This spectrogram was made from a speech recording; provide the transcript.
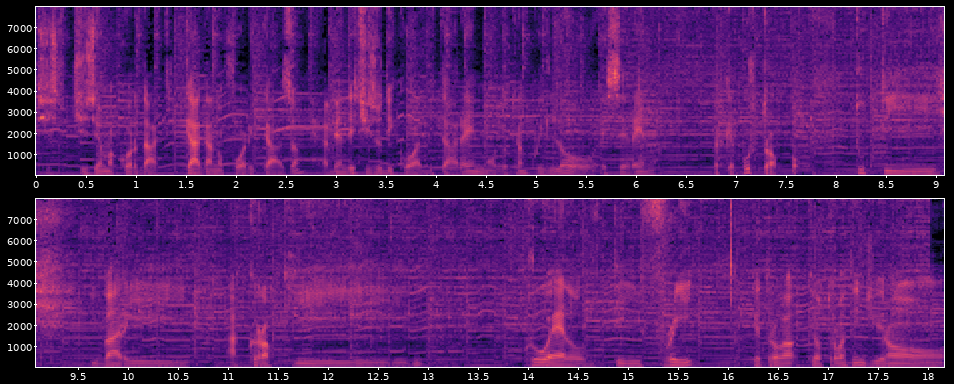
Ci, ci siamo accordati, cagano fuori casa e abbiamo deciso di coabitare in modo tranquillo e sereno. Perché purtroppo tutti i vari accrocchi cruelty free che, trova, che ho trovato in giro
